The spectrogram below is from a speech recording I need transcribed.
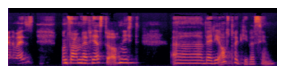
keiner weiß es. Und vor allem erfährst du auch nicht, äh, wer die Auftraggeber sind.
